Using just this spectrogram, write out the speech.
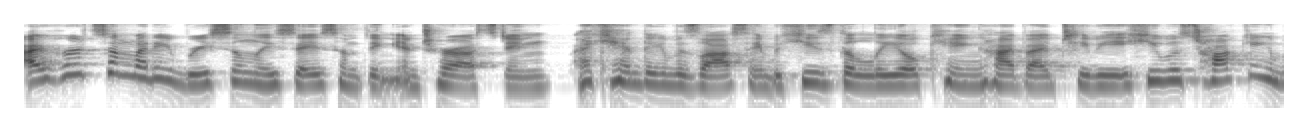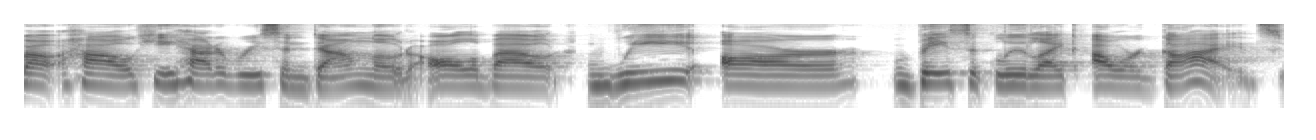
I heard somebody recently say something interesting. I can't think of his last name, but he's the Leo King High Vibe TV. He was talking about how he had a recent download all about we are basically like our guides.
